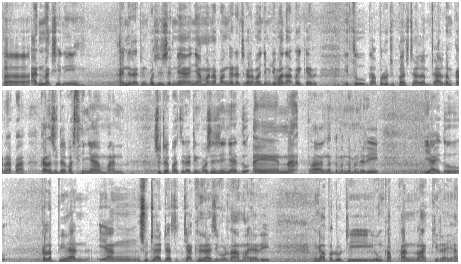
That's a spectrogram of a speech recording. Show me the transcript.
uh, NMAX ini. Nah ini riding positionnya nyaman apa enggak dan segala macam. Cuma tak pikir itu nggak perlu dibahas dalam-dalam. Karena apa? Karena sudah pasti nyaman. Sudah pasti riding positionnya itu enak banget teman-teman. Jadi ya itu kelebihan yang sudah ada sejak generasi pertama. Jadi nggak perlu diungkapkan lagi lah ya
